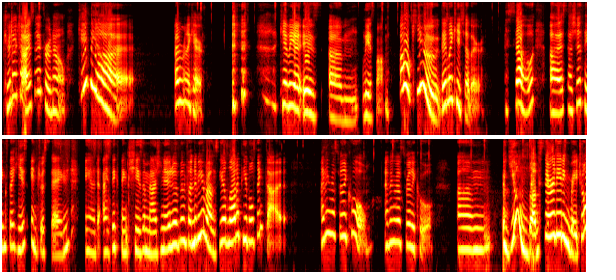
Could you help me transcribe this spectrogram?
can we talk to Isaac or no? Kalia! I don't really care. Kalia is um, Leah's mom. Oh, cute! They like each other. So, uh, Sasha thinks that he is interesting, and Isaac thinks she's imaginative and fun to be around. See, a lot of people think that. I think that's really cool. I think that's really cool. Um, you love serenading Rachel?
